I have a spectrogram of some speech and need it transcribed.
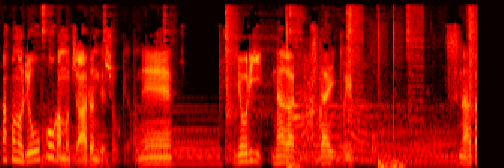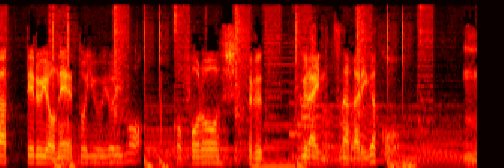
まあ、この両方がもちろんあるんでしょうけどね。より長い時代というか、こう、繋がってるよねというよりも、こう、フォローするぐらいのつながりが、こう、うん。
